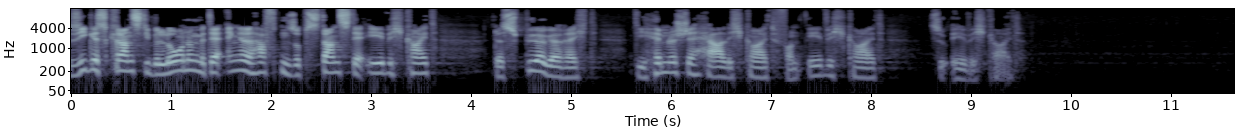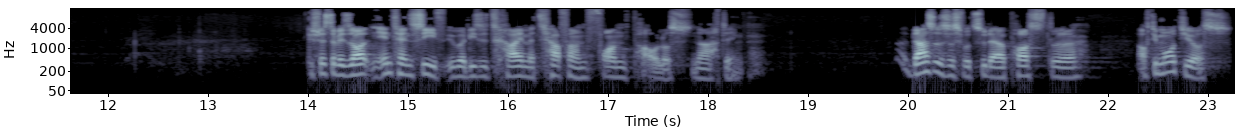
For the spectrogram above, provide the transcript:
Siegeskranz die Belohnung mit der engelhaften Substanz der Ewigkeit, das Bürgerrecht, die himmlische Herrlichkeit von Ewigkeit zu Ewigkeit. Geschwister, wir sollten intensiv über diese drei Metaphern von Paulus nachdenken. Das ist es, wozu der Apostel auch Timotheus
